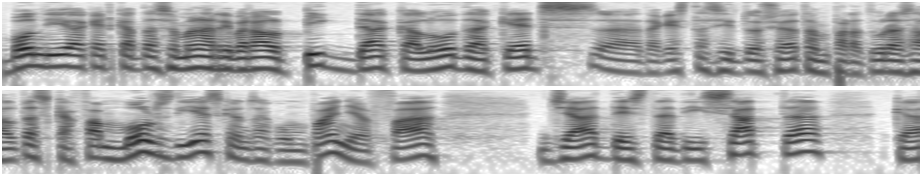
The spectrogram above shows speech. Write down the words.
Bon dia. Aquest cap de setmana arribarà el pic de calor d'aquesta eh, situació de temperatures altes que fa molts dies que ens acompanya. Fa ja des de dissabte que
